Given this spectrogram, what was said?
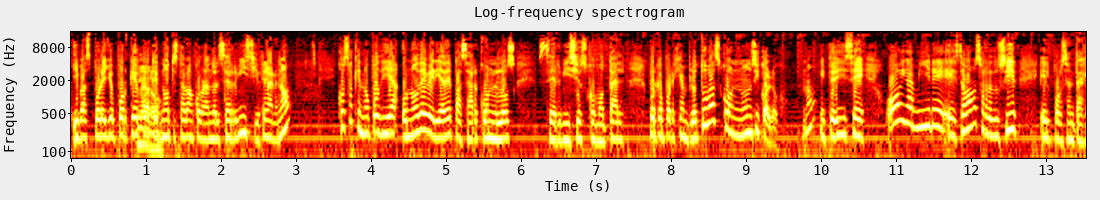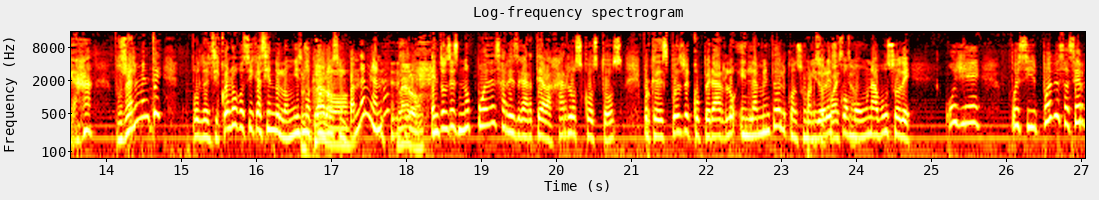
ibas por ello. ¿Por qué? Claro. Porque no te estaban cobrando el servicio, Claro. ¿no? Cosa que no podía o no debería de pasar con los servicios como tal. Porque, por ejemplo, tú vas con un psicólogo, ¿no? Y te dice, oiga, mire, este, vamos a reducir el porcentaje. Ajá, pues realmente, pues el psicólogo sigue haciendo lo mismo Pues claro. sin pandemia, ¿no? Claro. Entonces no puedes arriesgarte a bajar los costos porque después recuperarlo en la mente del consumidor es como un abuso de, oye, pues si puedes hacer,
